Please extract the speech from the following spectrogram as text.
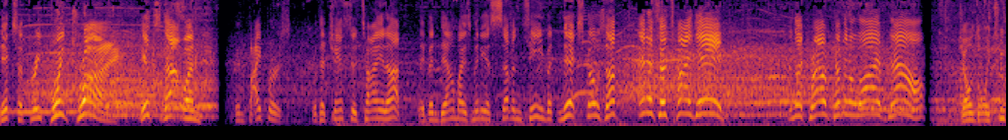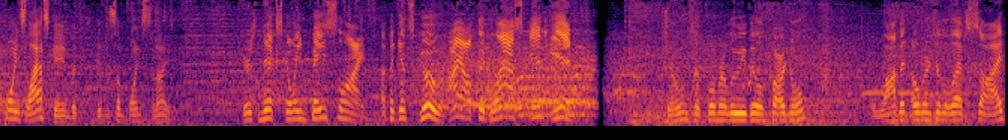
Nix a three point try. Hits that one. And Vipers with a chance to tie it up. They've been down by as many as 17, but Nix goes up and it's a tie game. And the crowd coming alive now. Jones only two points last game, but getting some points tonight. Here's Nix going baseline up against Goo, high off the glass and in. Jones, a former Louisville Cardinal, lob it over into the left side.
